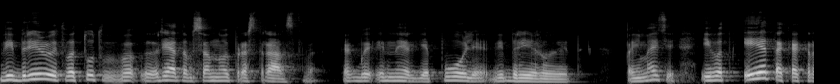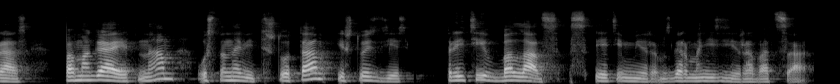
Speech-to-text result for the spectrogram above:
вибрирует вот тут рядом со мной пространство, как бы энергия, поле вибрирует, понимаете? И вот это как раз помогает нам установить, что там и что здесь, прийти в баланс с этим миром, сгармонизироваться.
